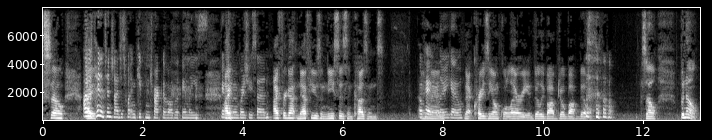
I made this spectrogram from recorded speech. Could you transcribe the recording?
So I was paying attention. I just wasn't keeping track of all the families, family I- members you said. I forgot nephews and nieces and cousins. Okay, then well, there you go. That crazy Uncle Larry and Billy Bob Joe Bob Bill. So, but no,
